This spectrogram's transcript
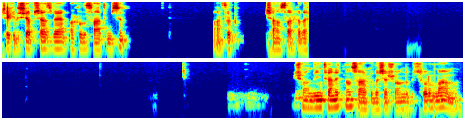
çekiliş yapacağız ve akıllı saatimizin artık şans arkadaş. Şu anda internet nasıl arkadaşlar? Şu anda bir sorun var mı?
